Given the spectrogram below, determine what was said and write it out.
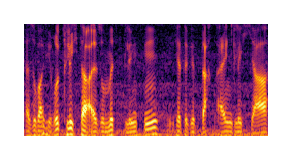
Ja, sogar die Rücklichter also mitblinken. Ich hätte gedacht eigentlich, ja,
